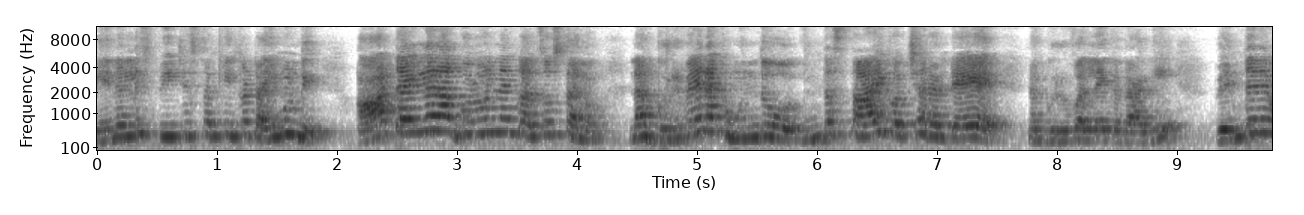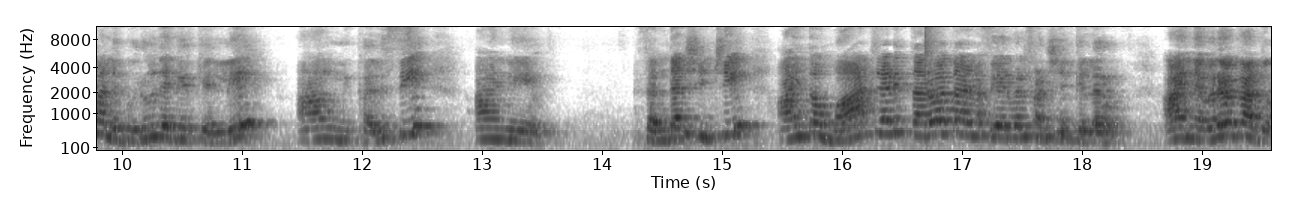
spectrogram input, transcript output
నేను వెళ్ళి స్పీచ్ ఇస్తానికి ఇంకా టైం ఉంది. ఆ టైంలో నా గురువుని నేను కలిసి వస్తాను. నా గురువే నాకు ముందు ఇంత స్థాయికి వచ్చారంటే నా గురువు వల్లే కదా అని వెంటనే వాళ్ళ గురువు దగ్గరికి వెళ్ళి ఆయన్ని కలిసి ఆయన్ని సందర్శించి ఆయనతో మాట్లాడి తర్వాత ఆయన ఫేర్వెల్ ఫంక్షన్కి వెళ్ళారు. ఆయన ఎవరో కాదు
